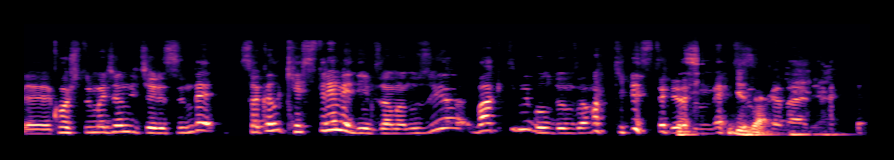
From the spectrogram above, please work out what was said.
e, koşturmacanın içerisinde sakalı kestiremediğim zaman uzuyor, vaktimi bulduğum zaman kestiriyorum. Güzel. O kadar yani.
